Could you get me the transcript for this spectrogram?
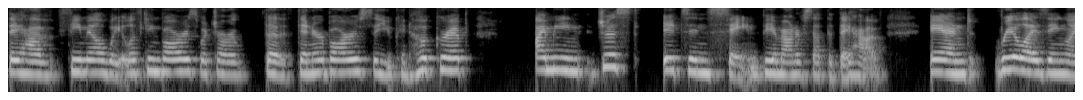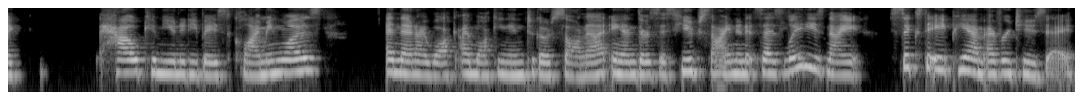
They have female weightlifting bars, which are the thinner bars so you can hook grip. I mean, just it's insane the amount of stuff that they have. And realizing like how community based climbing was. And then I walk, I'm walking in to go sauna, and there's this huge sign and it says ladies' night, 6 to 8 p.m. every Tuesday.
